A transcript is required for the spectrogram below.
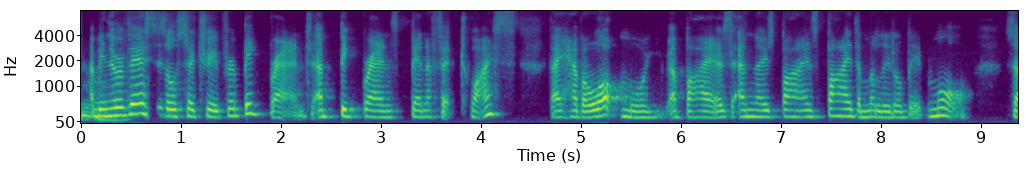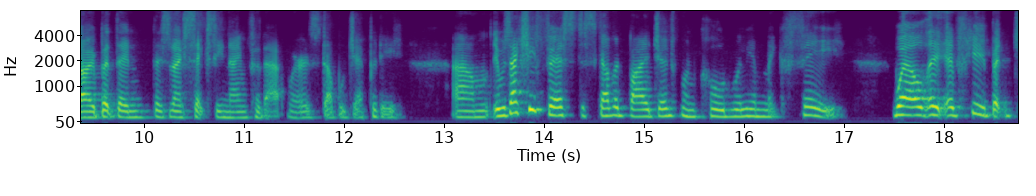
Mm. I mean, the mm. reverse is also true for a big brand. A big brands benefit twice. They have a lot more uh, buyers, and those buyers buy them a little bit more. So, but then there's no sexy name for that, whereas double jeopardy. Um, it was actually first discovered by a gentleman called William McPhee. Well, a, a few, but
